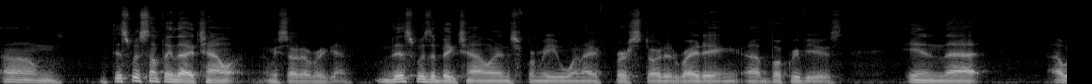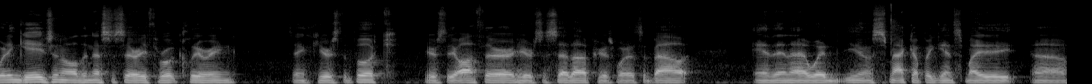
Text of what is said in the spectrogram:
um, this was something that I challenged. Let me start over again. This was a big challenge for me when I first started writing uh, book reviews, in that I would engage in all the necessary throat clearing, saying, "Here's the book here's the author, here's the setup, here's what it's about. And then I would, you know, smack up against my, uh,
